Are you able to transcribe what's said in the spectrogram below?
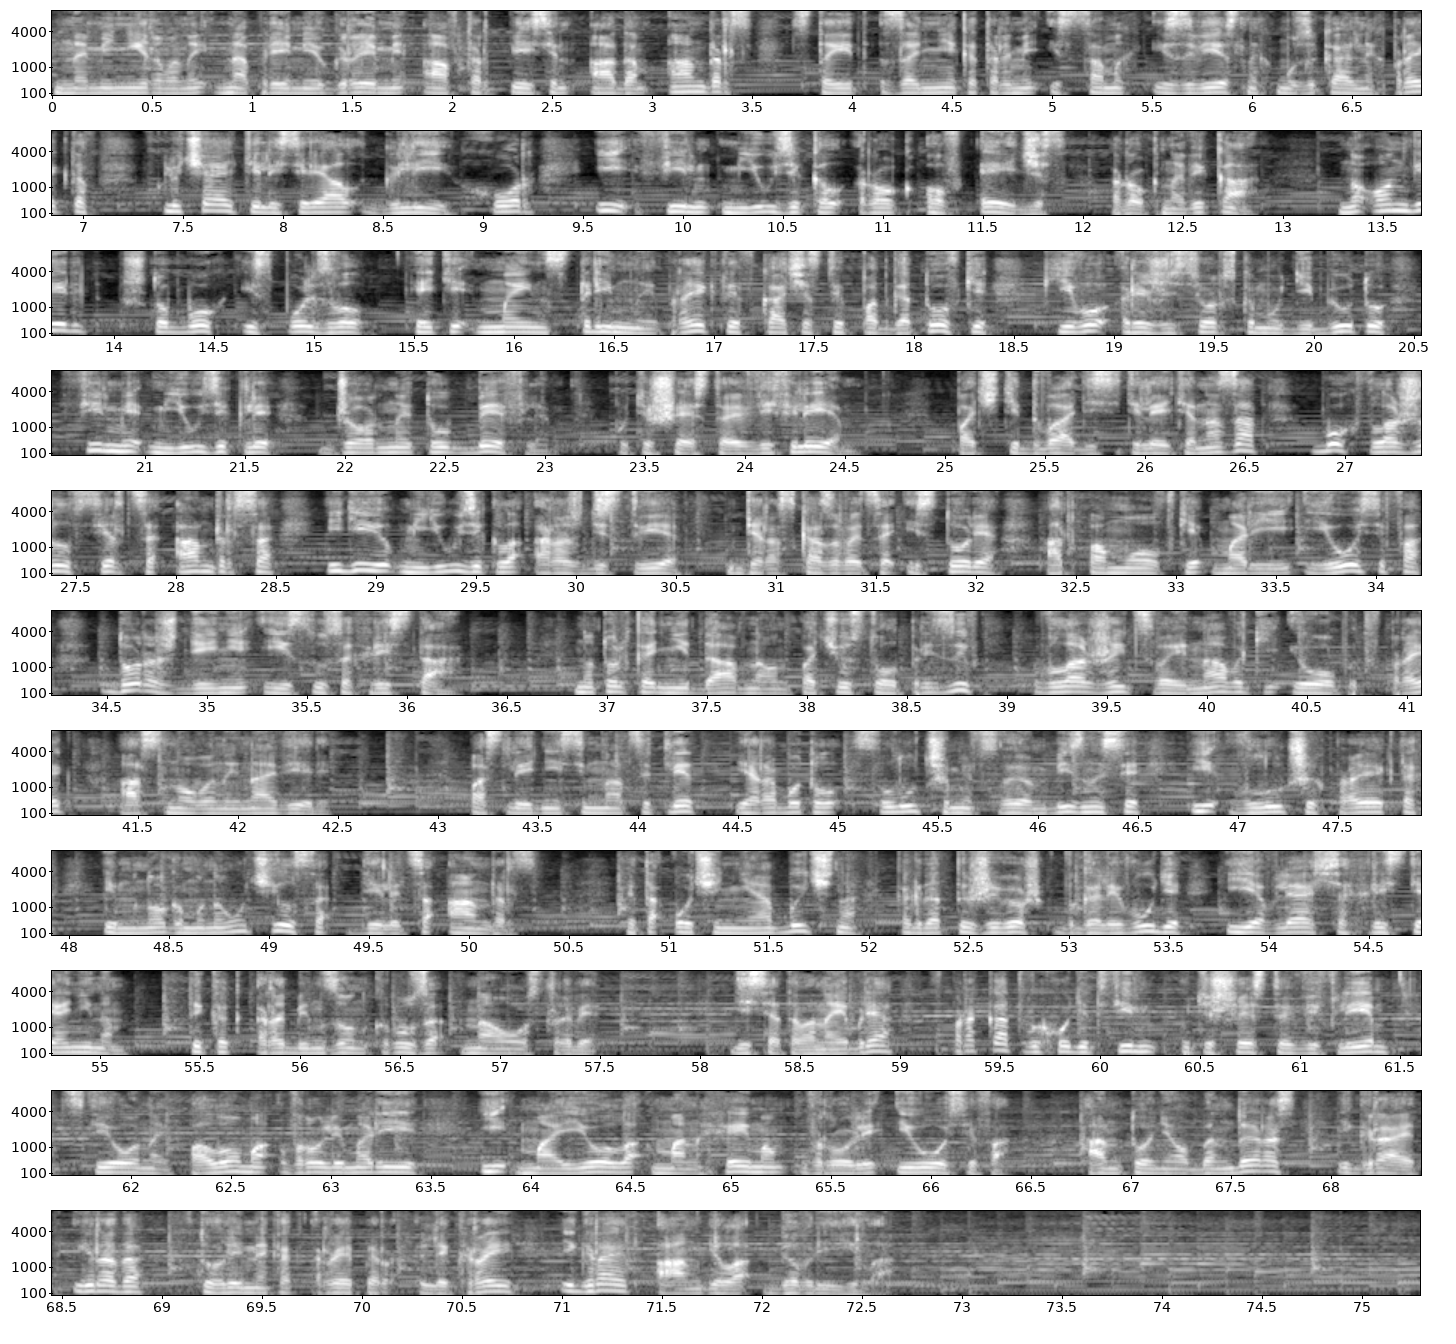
Номинированный на премию Грэмми автор песен Адам Андерс стоит за некоторыми из самых известных музыкальных проектов, включая телесериал «Гли», «Хор» и фильм-мюзикл «Rock of Ages» «Рок на века», но он верит, что Бог использовал эти мейнстримные проекты в качестве подготовки к его режиссерскому дебюту в фильме-мюзикле «Journey to Bethlehem» «Путешествие в Вифлеем». Почти два десятилетия назад Бог вложил в сердце Андерса идею мюзикла о Рождестве, где рассказывается история от помолвки Марии и Иосифа до рождения Иисуса Христа. Но только недавно он почувствовал призыв вложить свои навыки и опыт в проект, основанный на вере. Последние 17 лет я работал с лучшими в своем бизнесе и в лучших проектах и многому научился, делится Андерс. Это очень необычно, когда ты живешь в Голливуде и являешься христианином. Ты как Робинзон Крузо на острове. 10 ноября в прокат выходит фильм «Путешествие в Вифлеем» с Фионой Палома в роли Марии и Майола Манхеймом в роли Иосифа. Антонио Бендерас играет Ирода, в то время как рэпер Лекрей играет ангела Гавриила.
